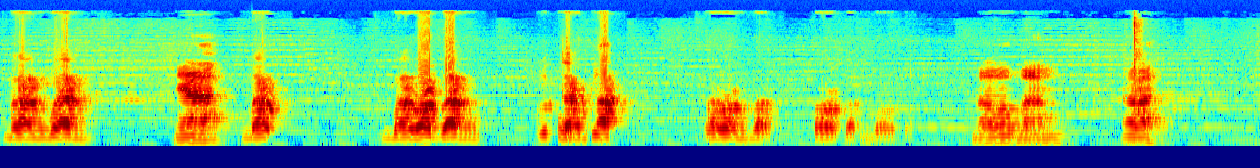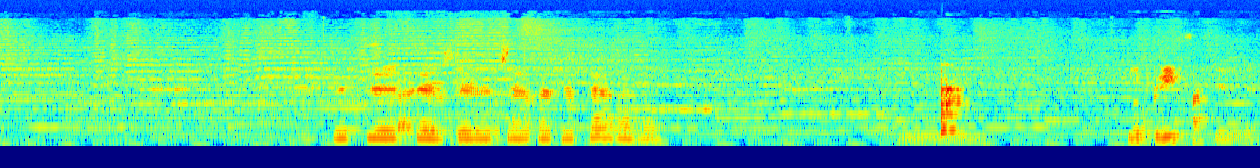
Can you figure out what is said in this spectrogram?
Bang, bang, Ya, ba- bawa bang, bang, bawa bang, bawa bang, bawa bang. bawa bang. Apa? Lu privat ya. dia.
